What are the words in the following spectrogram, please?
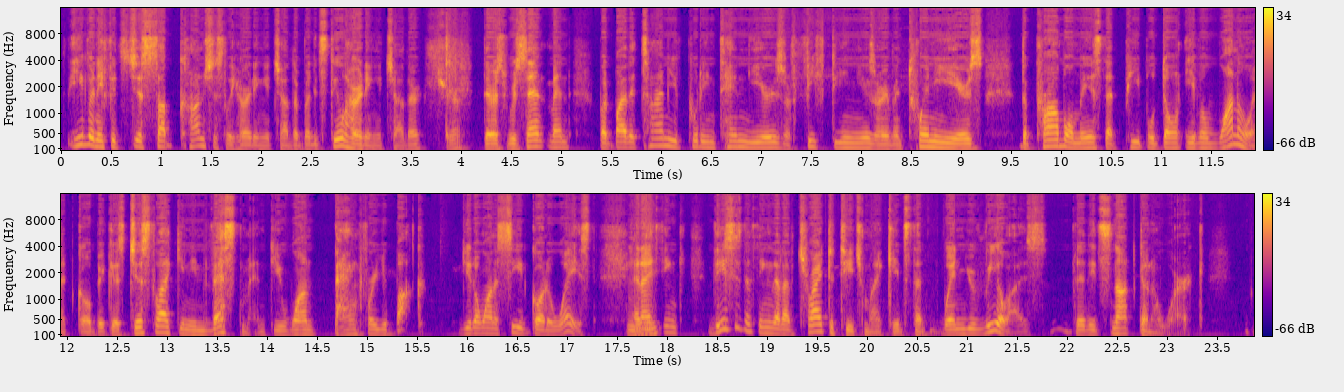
even if it's just subconsciously hurting each other, but it's still hurting each other. Sure. There's resentment, but by the time you've put in 10 years or 15 years or even 20 years, the problem is that people don't even want to let go because just like in investment, you want bang for your buck. You don't want to see it go to waste. And I mm-hmm. think this is the thing that I've tried to teach my kids that when you realize that it's not going to work,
